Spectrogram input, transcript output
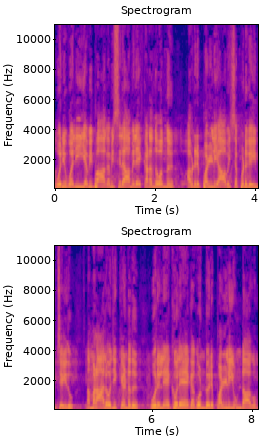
ഒരു വലിയ വിഭാഗം ഇസ്ലാമിലേക്ക് കടന്നു വന്ന് അവിടെ ഒരു പള്ളി ആവശ്യപ്പെടുകയും ചെയ്തു. നമ്മൾ ആലോചിക്കേണ്ടത് ഒരു ലഘുലേഖ കൊണ്ട് ഒരു പള്ളി ഉണ്ടാകും.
